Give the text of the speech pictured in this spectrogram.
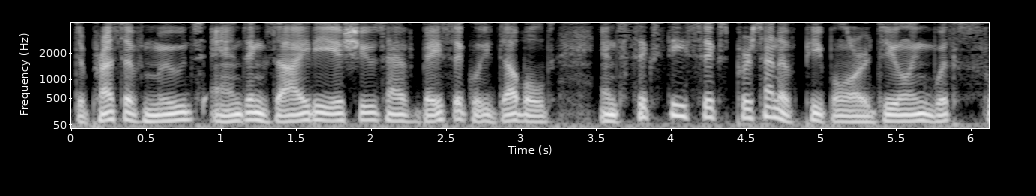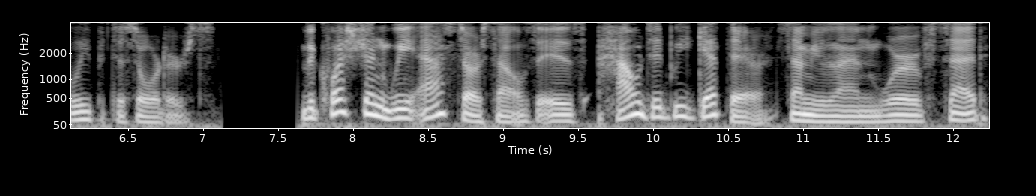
Depressive moods and anxiety issues have basically doubled, and 66% of people are dealing with sleep disorders. The question we asked ourselves is how did we get there? Samuelian Werve said.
